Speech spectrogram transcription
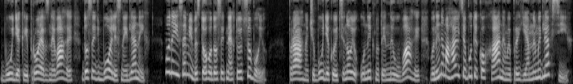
Будь-який прояв зневаги досить болісний для них. Вони і самі без того досить нехтують собою. Прагнучи будь-якою ціною уникнути неуваги, вони намагаються бути коханими, приємними для всіх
